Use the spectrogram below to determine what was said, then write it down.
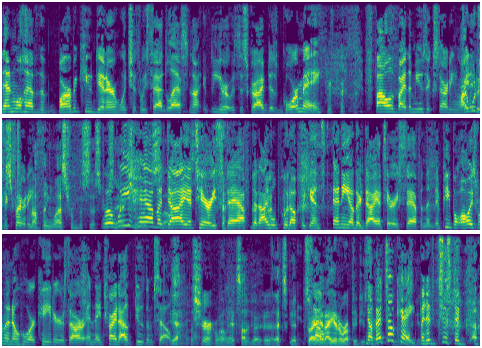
Then we'll have the barbecue dinner, which, as we said last night, year it was described as gourmet, followed by the music starting right I would expect 6:30. nothing less from the sisters. Well, we actually, have a dietary staff that I will put up against any other dietary staff, and, then and people always want to know who our caterers are, and they try to outdo themselves. Yeah, well, sure. Well, that's all good. That's good. Sorry, So- and I interrupted you. No, Sorry. that's okay. good. but it's just a,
